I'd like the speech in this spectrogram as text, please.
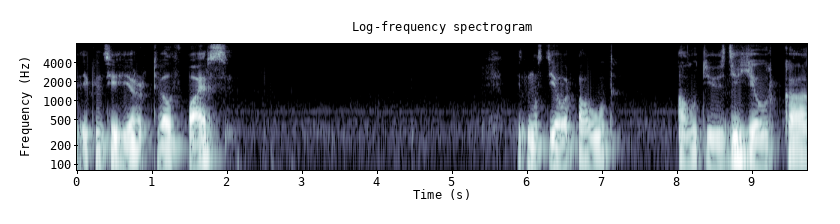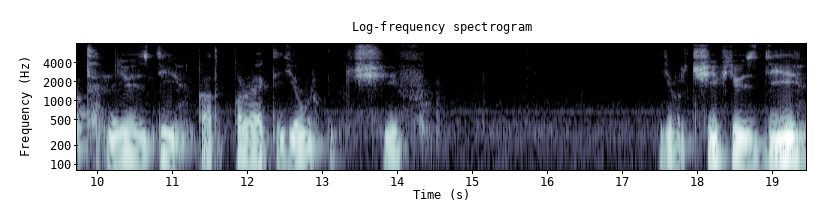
You can see here 12 pairs. It must your out out USD your cut USD cut correct your chief. Your chief USD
